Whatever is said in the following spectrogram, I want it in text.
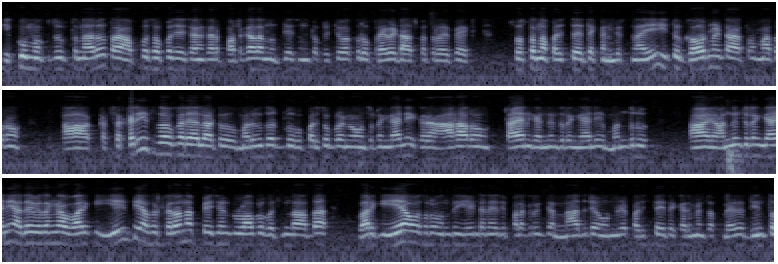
ఎక్కువ మొక్కు చూపుతున్నారు. తాను అప్పు సొప్పు చేశాను సరే. పథకాలను ఉద్దేశంతో ప్రతి ఒక్కరూ ప్రైవేట్ ఆసుపత్రి వైపే చూస్తున్న పరిస్థితి అయితే కనిపిస్తున్నాయి. ఇటు గవర్నమెంట్ మాత్రం ఆ కనీస సౌకర్యాలు అటు మరుగుదొడ్లు పరిశుభ్రంగా ఉంచడం కానీ ఆహారం టయానికి అందించడం కానీ మందులు అందించడం కానీ అదే విధంగా వారికి ఏంటి అసలు కరోనా పేషెంట్ లోపలికి వచ్చిన తర్వాత వారికి ఏ అవసరం ఉంది ఏంటి అనేది పలకరించే నాదుడే ఉండే పరిస్థితి అయితే కనిపించట్లేదు. దీంతో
